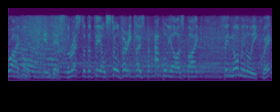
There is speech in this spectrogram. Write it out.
rival in this. The rest of the field still very close, but Appleyard's bike phenomenally quick.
